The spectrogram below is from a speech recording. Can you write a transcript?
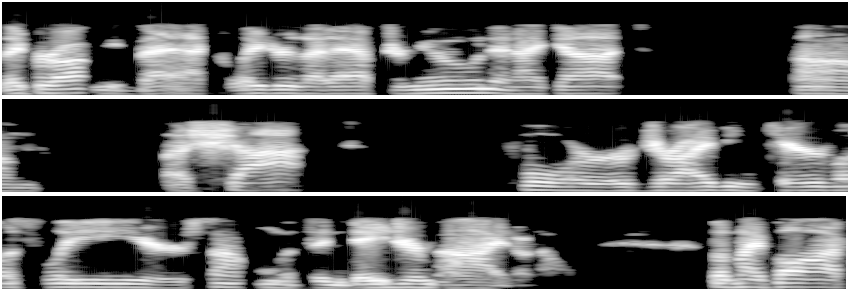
They brought me back later that afternoon, and I got um, a shot for driving carelessly or something with endangerment. I don't know. But my boss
